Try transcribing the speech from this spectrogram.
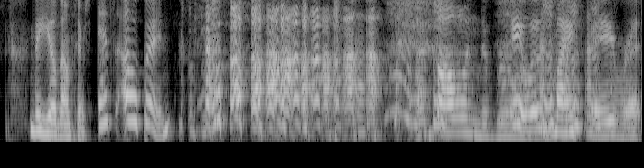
they yell downstairs, "It's open!" I'm following the rule. It was my favorite.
